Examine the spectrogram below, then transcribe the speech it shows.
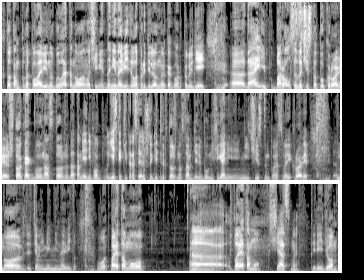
кто там наполовину был это, но он, очевидно, ненавидел определенную когорту людей. Э, да, и боролся за чистоту крови, что как бы у нас тоже, да, там, я не помню, есть какие-то расследования, что Гитлер тоже, на самом деле, был нифига не, не чистым по своей крови, но, тем не менее, ненавидел. Вот, поэтому поэтому сейчас мы перейдем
